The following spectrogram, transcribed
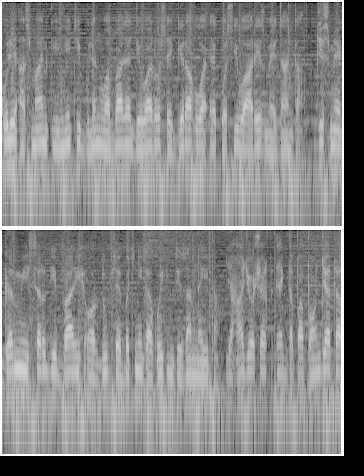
खुले आसमान की नीचे बुलंद व बाजा दीवारों से गिरा हुआ एक वसी व आरेज मैदान था। जिसमें गर्मी, सर्दी, बारिश और धूप से बचने का कोई इंतज़ाम नहीं था। यहाँ जो शख्स एक दफ़ा पहुँच जाता,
